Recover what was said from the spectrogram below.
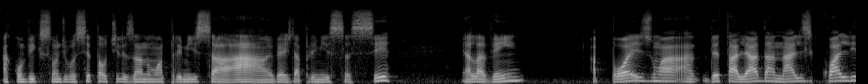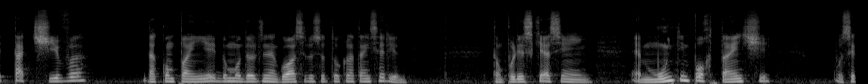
a convicção de você estar tá utilizando uma premissa A ao invés da premissa C, ela vem após uma detalhada análise qualitativa da companhia e do modelo de negócio e do setor que ela está inserido. Então, por isso que assim, é muito importante você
